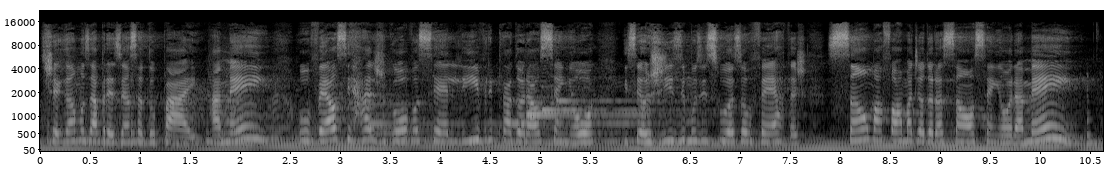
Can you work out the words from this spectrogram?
chegamos à presença do Pai. Amém? O véu se rasgou, você é livre para adorar o Senhor e seus dízimos e suas ofertas são uma forma de adoração ao Senhor. Amém?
